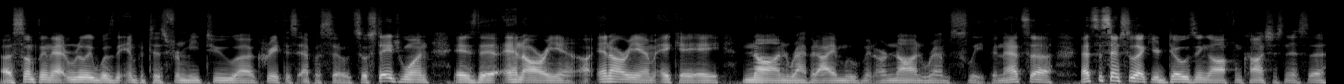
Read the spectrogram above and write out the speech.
uh, something that really was the impetus for me to uh, create this episode. So, stage one is the NREM, uh, NREM, aka non-rapid eye movement or non-REM sleep, and that's uh that's essentially like you're dozing off from consciousness. Uh,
